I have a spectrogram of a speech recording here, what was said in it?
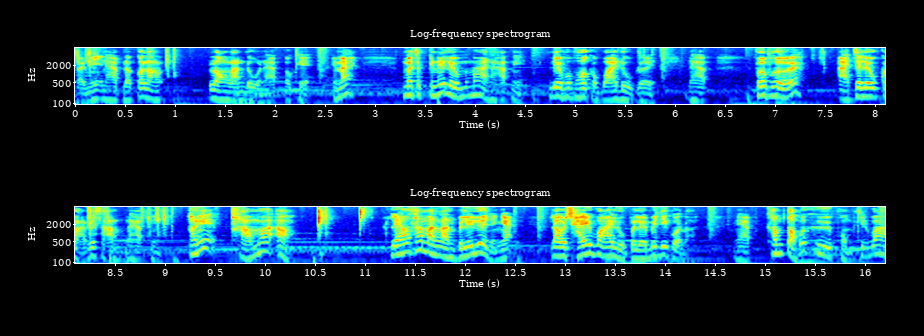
แบบนี้นะครับ แล้วก็ ลองรันดูนะครับโอเคเห็นไหมมันจะปริ้นได้เร็วมากๆนะครับนี่เร็วพอๆกับ while loop เลยนะครับเผลอๆอาจจะเร็วกว่าด้วยซ้ำนะครับนี่คราวนี้ถามว่าอ้าวแล้วถ้ามันรันไปเรื่อยๆอย่างเงี้ยเราใช้ while loop ไปเลยไม่ดีกว่าเหรอนะครับคำตอบก็คือผมคิดว่า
